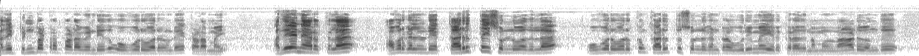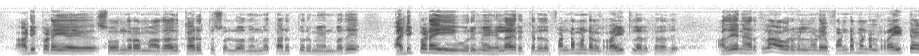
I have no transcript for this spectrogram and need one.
அதை பின்பற்றப்பட வேண்டியது ஒவ்வொருவருடைய கடமை. அதே நேரத்தில் அவர்களுடைய கருத்தை சொல்லுவதில் ஒவ்வொருவருக்கும் கருத்து சொல்லுகின்ற உரிமை இருக்கிறது. நம்ம நாடு வந்து அடிப்படை சுதந்திரம் அதாவது கருத்து சொல்வது என்பது கருத்துரிமை என்பது அடிப்படை உரிமைகளாக இருக்கிறது ஃபண்டமெண்டல் ரைட்டில் இருக்கிறது. அதே நேரத்தில் அவர்களுடைய ஃபண்டமெண்டல் ரைட்டை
